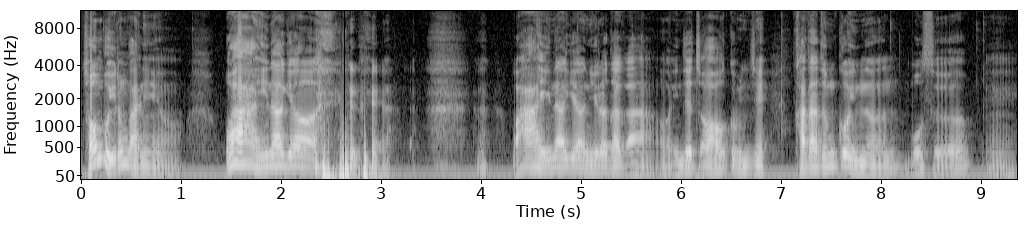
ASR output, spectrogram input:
전부 이런 거 아니에요. 와, 이낙연. 와, 이낙연 이러다가, 어, 이제 조금 이제 가다듬고 있는 모습. 예.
